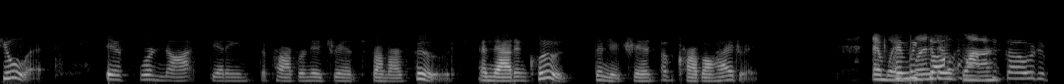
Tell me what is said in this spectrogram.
fuel it if we're not getting the proper nutrients from our food, and that includes the nutrient of carbohydrates. And and we don't why. have to go to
